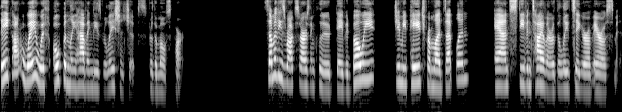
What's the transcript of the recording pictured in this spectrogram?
they got away with openly having these relationships for the most part. Some of these rock stars include David Bowie, Jimmy Page from Led Zeppelin, and Steven Tyler, the lead singer of Aerosmith.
